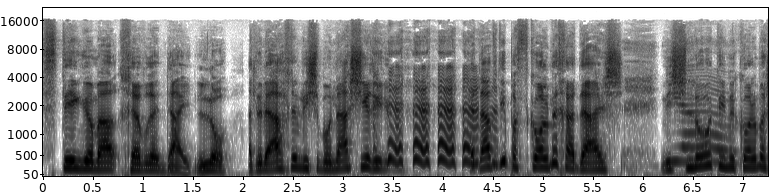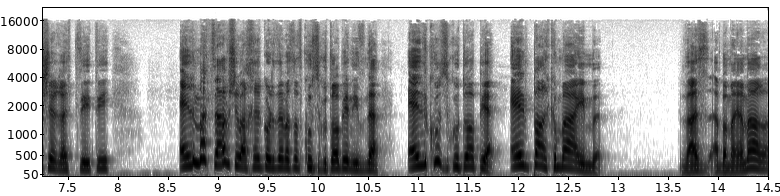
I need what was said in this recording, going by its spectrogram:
סטינג אמר, חבר'ה, די, לא. אתם העפתם לי שמונה שירים, כתבתי פסקול מחדש, נישלו אותי. מכל מה שרציתי. אין מצב שאחרי כל זה בסוף קוסקוטופיה נבנה. אין קוסקוטופיה, אין פארק מים. ואז הבמאי אמר,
